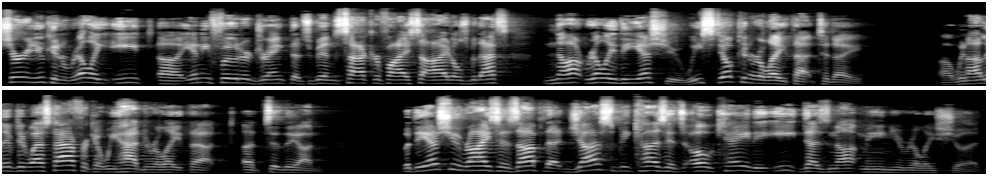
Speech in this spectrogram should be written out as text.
sure, you can really eat uh, any food or drink that's been sacrificed to idols, but that's not really the issue. We still can relate that today. Uh, when I lived in West Africa, we had to relate that uh, to them. But the issue rises up that just because it's okay to eat does not mean you really should.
